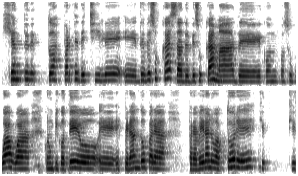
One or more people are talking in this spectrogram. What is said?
gente de todas partes de Chile, eh, desde sus casas, desde sus camas, con, su guagua, con un picoteo, eh, esperando para, para, ver a los actores, que, que,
